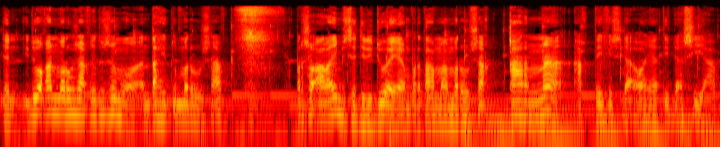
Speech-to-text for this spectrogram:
dan itu akan merusak itu semua. Entah itu merusak persoalannya bisa jadi dua ya. Yang pertama merusak karena aktivis dakwahnya tidak siap.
